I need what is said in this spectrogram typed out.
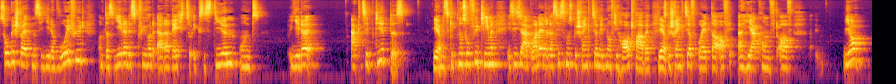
so gestalten, dass sich jeder wohlfühlt und dass jeder das Gefühl hat, er hat ein Recht zu existieren und jeder akzeptiert das. Ja. Und es gibt nur so viele Themen. Es ist ja auch gar nicht, Rassismus beschränkt sich ja nicht nur auf die Hautfarbe. Ja. Es beschränkt sich auf Alter, auf Herkunft, auf, ja,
